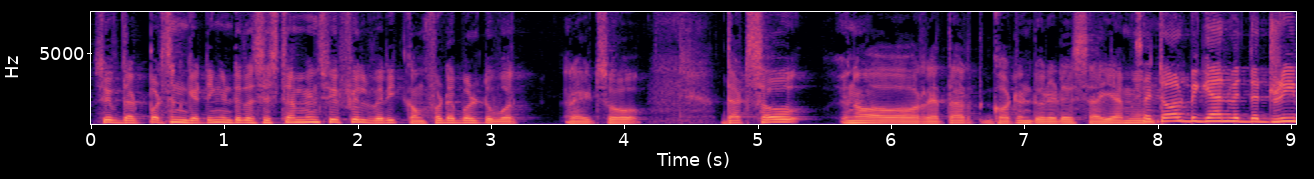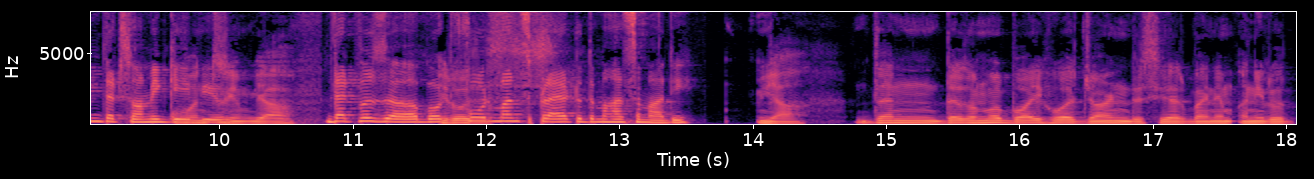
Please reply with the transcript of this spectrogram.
so if that person getting into the system means we feel very comfortable to work right so that's how you know our Yatharth got into radio sai i mean So it all began with the dream that Swami gave one you. dream yeah That was uh, about was four months prior to the Mahasamadhi. Yeah. Then there's one more boy who has joined this year by name Anirudh.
